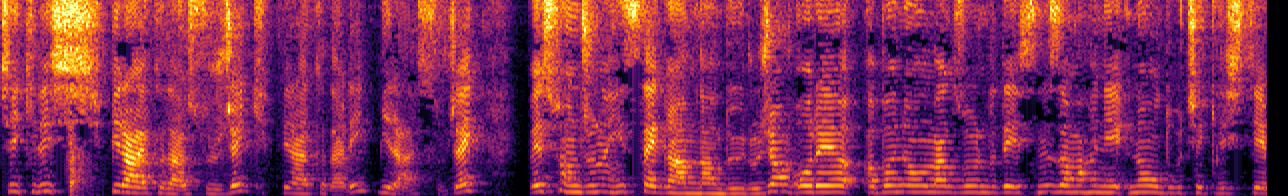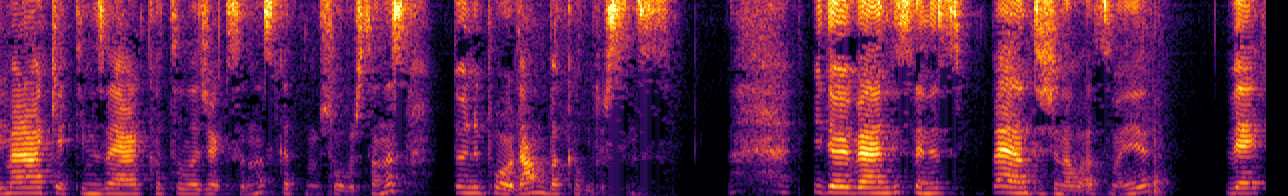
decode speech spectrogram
çekiliş bir ay kadar sürecek. Bir ay kadar değil, bir ay sürecek. Ve sonucunu Instagram'dan duyuracağım. Oraya abone olmak zorunda değilsiniz ama hani ne oldu bu çekiliş diye merak ettiğiniz eğer katılacaksanız, katılmış olursanız dönüp oradan bakabilirsiniz. Videoyu beğendiyseniz beğen tuşuna basmayı ve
